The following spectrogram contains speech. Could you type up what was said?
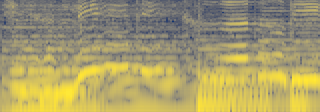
天里的何等的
